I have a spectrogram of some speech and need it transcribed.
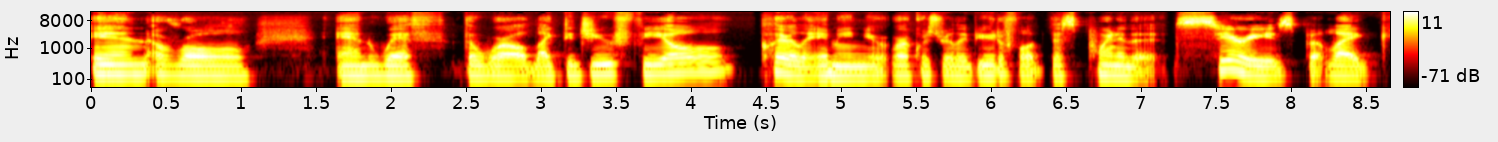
in a role and with the world. Like, did you feel clearly? I mean, your work was really beautiful at this point of the series, but like,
